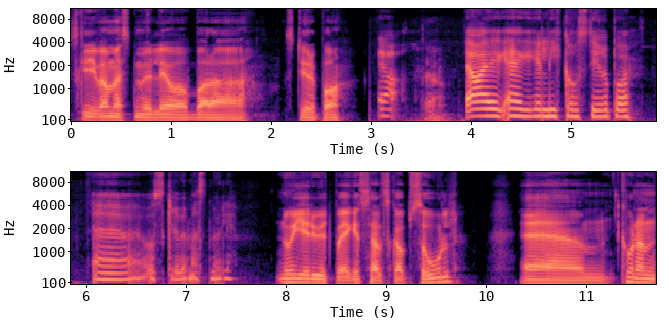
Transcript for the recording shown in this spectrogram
Skrive mest mulig og bare styre på? Ja. Ja. Ja, jeg, jeg liker å styre på. eh, og skrive mest mulig. Nå gir du ut på eget selskap, Sol. Eh, hvordan,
